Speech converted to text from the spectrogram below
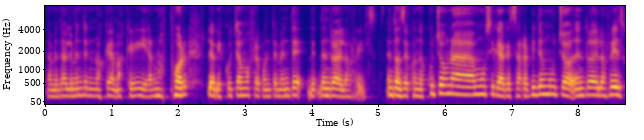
lamentablemente no nos queda más que guiarnos por lo que escuchamos frecuentemente dentro de los reels. Entonces, cuando escucho una música que se repite mucho dentro de los reels,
